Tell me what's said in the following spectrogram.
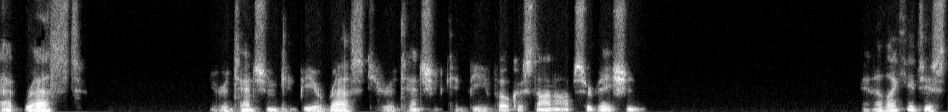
at rest. Your attention can be at rest. Your attention can be focused on observation. And I'd like you just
